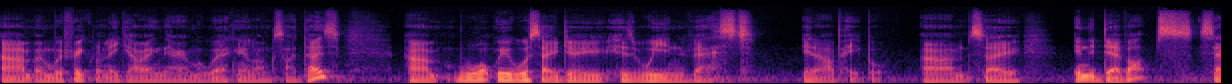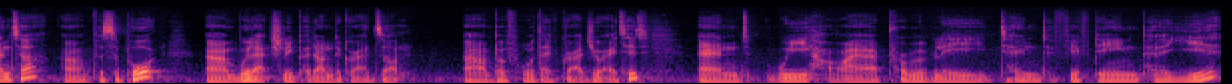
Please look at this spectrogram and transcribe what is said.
um, and we're frequently going there and we're working alongside those. Um, what we also do is we invest in our people. Um, so in the DevOps Center uh, for support, um, we'll actually put undergrads on uh, before they've graduated, and we hire probably 10 to 15 per year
